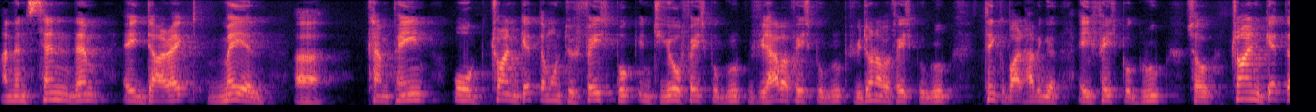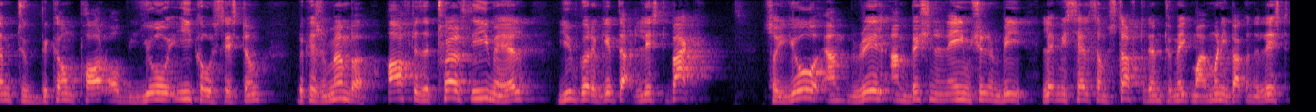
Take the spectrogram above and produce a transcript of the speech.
and then send them a direct mail uh, campaign or try and get them onto Facebook, into your Facebook group. If you have a Facebook group, if you don't have a Facebook group, think about having a, a Facebook group. So try and get them to become part of your ecosystem because remember, after the 12th email, you've got to give that list back. So your um, real ambition and aim shouldn't be, let me sell some stuff to them to make my money back on the list.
